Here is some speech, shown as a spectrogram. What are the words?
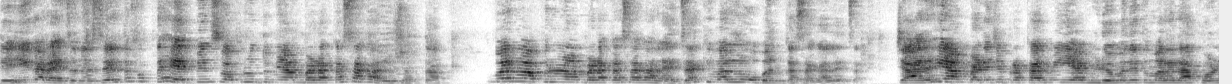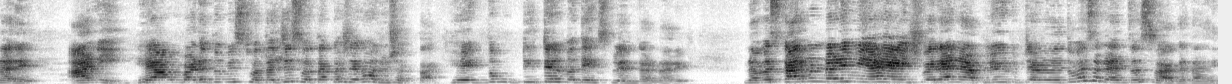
तेही करायचं नसेल तर फक्त हेअरपिन्स वापरून तुम्ही आंबाडा कसा घालू शकता? बन वापरून आंबाडा कसा घालायचा किंवा लो बन कसा घालायचा? चारही आंबाड्याचे प्रकार मी या व्हिडिओमध्ये तुम्हाला दाखवणार आहे. आणि हे आंबाडे तुम्ही स्वतःचे स्वतः कसे घालू शकता हे एकदम डिटेल मध्ये एक्सप्लेन करणार आहे. नमस्कार मंडळी मी आहे ऐश्वर्या आणि आपल्या युट्यूब चॅनलमध्ये तुम्हाला सगळ्यांचं स्वागत आहे.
